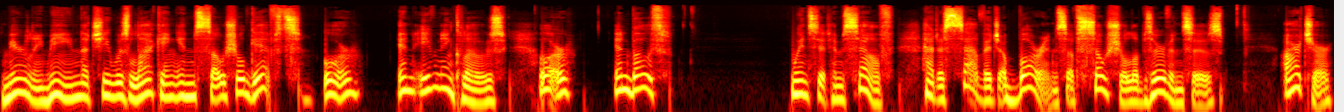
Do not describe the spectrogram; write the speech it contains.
merely mean that she was lacking in social gifts, or in evening clothes, or in both. Winsett himself had a savage abhorrence of social observances. Archer,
